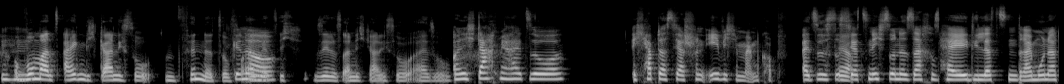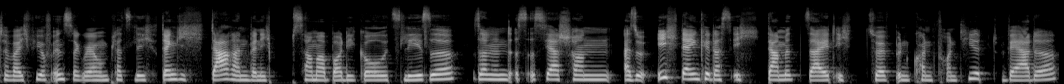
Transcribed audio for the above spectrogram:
mhm. obwohl man es eigentlich gar nicht so empfindet. So genau. vor allem jetzt, ich sehe das eigentlich gar nicht so. Also. Und ich dachte mir halt so, ich habe das ja schon ewig in meinem Kopf. Also es ist ja. jetzt nicht so eine Sache, hey, die letzten drei Monate war ich viel auf Instagram und plötzlich denke ich daran, wenn ich Summer Body Goals lese, sondern es ist ja schon, also ich denke, dass ich damit, seit ich zwölf bin, konfrontiert werde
